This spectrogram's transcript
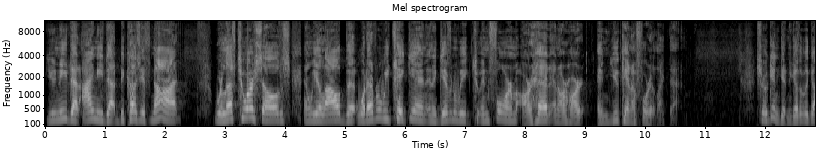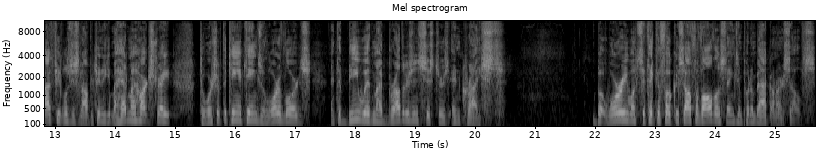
You need that. I need that because if not, we're left to ourselves and we allow that whatever we take in in a given week to inform our head and our heart, and you can't afford it like that. So again, getting together with God's people is just an opportunity to get my head and my heart straight, to worship the King of Kings and Lord of Lords, and to be with my brothers and sisters in Christ. But worry wants to take the focus off of all those things and put them back on ourselves.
